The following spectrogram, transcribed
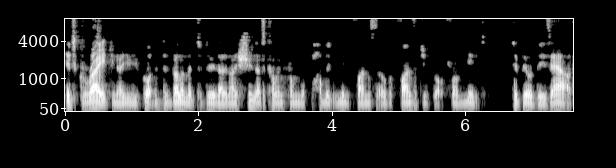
It's great, you know, you, have got the development to do that, and I assume that's coming from the public Mint funds or the funds that you've got from Mint to build these out.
